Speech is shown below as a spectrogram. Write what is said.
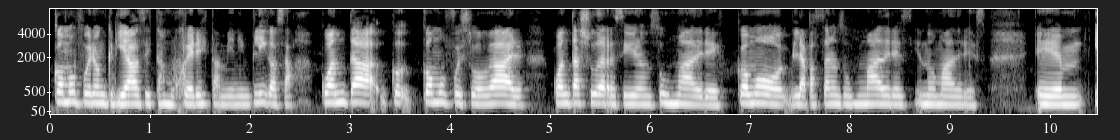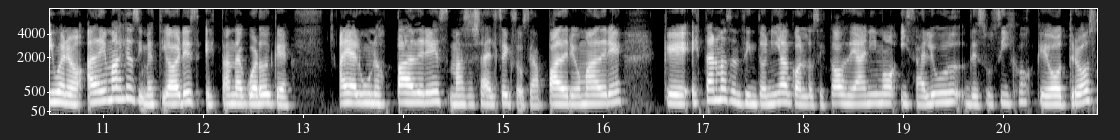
Cómo fueron criadas estas mujeres también implica, o sea, cuánta, cómo fue su hogar, cuánta ayuda recibieron sus madres, cómo la pasaron sus madres siendo madres. Em, y bueno, además los investigadores están de acuerdo que hay algunos padres, más allá del sexo, o sea, padre o madre, que están más en sintonía con los estados de ánimo y salud de sus hijos que otros.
